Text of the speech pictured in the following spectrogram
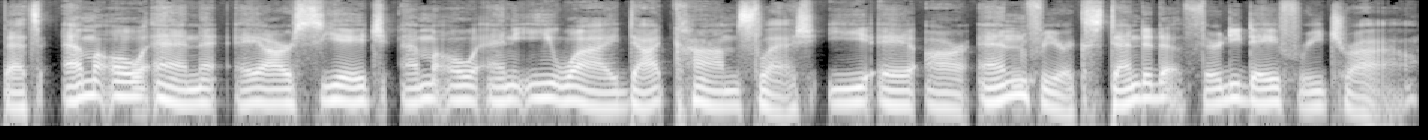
That's M O N A R C H M O N E Y dot com slash E A R N for your extended 30 day free trial.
